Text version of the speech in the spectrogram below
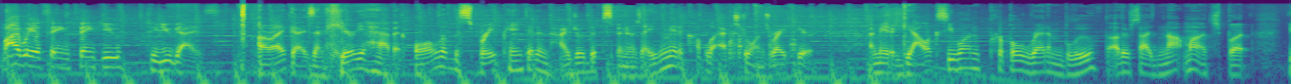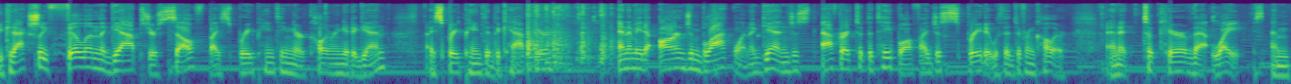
my way of saying thank you to you guys. Alright guys, and here you have it, all of the spray painted and Hydro Dip spinners. I even made a couple of extra ones right here. I made a galaxy one, purple, red, and blue. The other side, not much, but you could actually fill in the gaps yourself by spray painting or coloring it again. I spray painted the cap here. And I made an orange and black one. Again, just after I took the tape off, I just sprayed it with a different color. And it took care of that white. And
